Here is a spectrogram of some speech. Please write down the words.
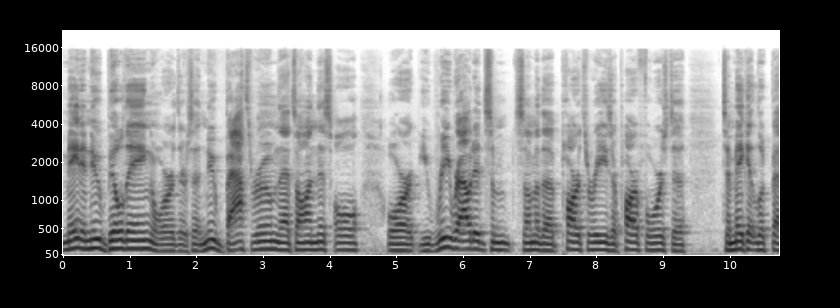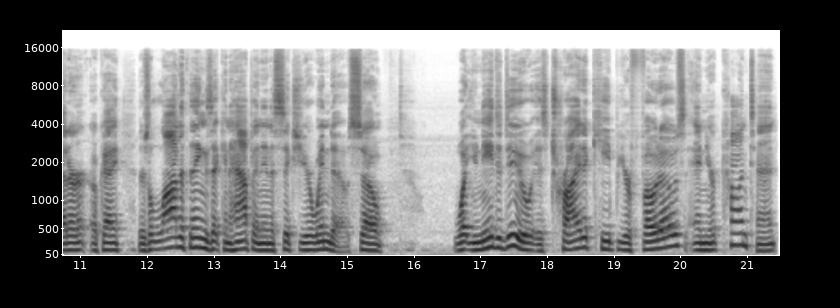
made a new building or there's a new bathroom that's on this hole or you rerouted some some of the par 3s or par 4s to to make it look better okay? There's a lot of things that can happen in a 6 year window. So what you need to do is try to keep your photos and your content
